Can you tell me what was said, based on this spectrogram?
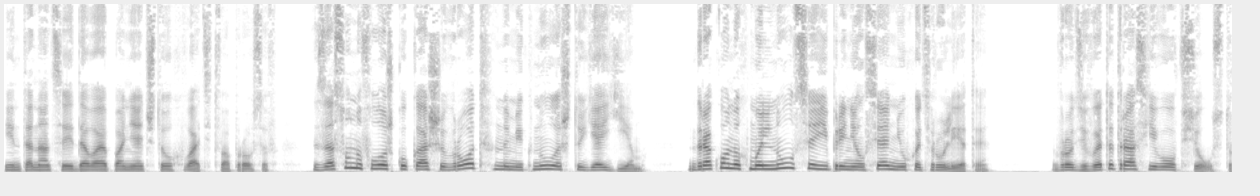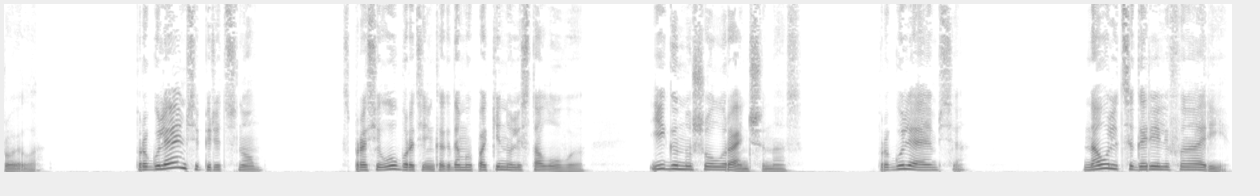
Интонацией давая понять, что хватит вопросов. Засунув ложку каши в рот, намекнула, что я ем. Дракон ухмыльнулся и принялся нюхать рулеты. Вроде в этот раз его все устроило. «Прогуляемся перед сном?» — спросил оборотень, когда мы покинули столовую. Игон ушел раньше нас. «Прогуляемся». На улице горели фонари.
